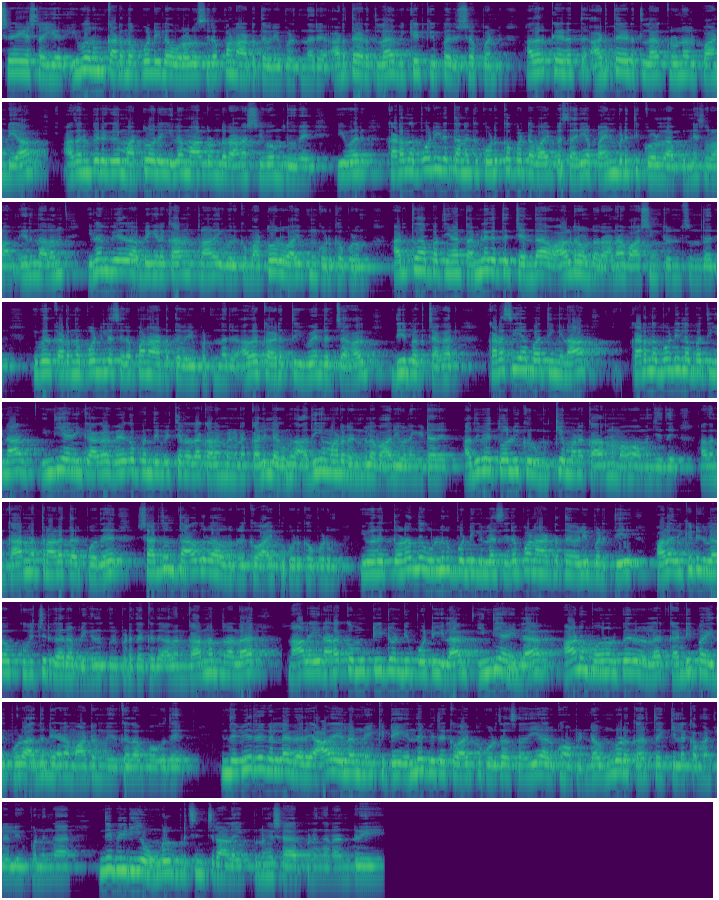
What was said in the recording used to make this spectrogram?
ஸ்ரேயஸ் ஐயர் இவரும் கடந்த போட்டியில் ஓரளவு சிறப்பான ஆட்டத்தை வெளிப்படுத்தினார். அடுத்த இடத்துல விக்கெட் கீப்பர் ரிஷப் பண்ட் அதற்கு இடத்து அடுத்த இடத்துல குருணல் பாண்டியா அதன் பிறகு மற்றொரு இளம் ஆல்ரவுண்டரான சிவம் துவே. இவர் கடந்த போட்டியில் தனக்கு கொடுக்கப்பட்ட வாய்ப்பை சரியாக பயன்படுத்தி கொள்ளல அப்படின்னே சொல்லலாம். இருந்தாலும் இளம் வீரர் அப்படிங்கிற காரணத்தினால இவருக்கு மற்றொரு வாய்ப்பும் கொடுக்கப்படும். அடுத்ததாக பார்த்தீங்கன்னா தமிழகத்தைச் சேர்ந்த ஆல்ரவுண்டரான வாஷிங்டன் சுந்தர் இவர் கடந்த போட்டியில் சிறப்பான ஆட்டத்தை வெளிப்படுத்தினார். அதற்கு அடுத்து யுவேந்தர் சஹால் தீபக் சகர் கடைசியாக பார்த்தீங்கன்னா கடந்த போட்டியில் பார்த்தீங்கன்னா இந்திய அணிக்காக வேகப்பந்து வீச்சாளராக களமிறங்கின கலில் அகமது அதிகமான ரன்களை வாரி வழங்கிட்டார். அதுவே தோல்விக்கு ஒரு முக்கியமான காரணமாகவும் அமைஞ்சது. அதன் காரணத்தினால தற்போது ஷர்துல் தாகூர் அவர்களுக்கு வாய்ப்பு கொடுக்கப்படும். இவர் தொடர்ந்து உள்ளூர் போட்டிகளில் சிறப்பான ஆட்டத்தை வெளிப்படுத்தி பல விக்கெட்டுகளை குவிச்சிருக்காரு அப்படிங்கிறது குறிப்பிடத்தக்கது. அதன் காரணத்தினால நாளை நடக்கும் டி டுவெண்ட்டி போட்டியில் இந்திய அணியில் ஆடும் பதினோரு பேர்களில் கண்டிப்பாக இது போல அதிரடியான மாற்றங்கள் இருக்க தான் போகுது. இந்த வீரர்களில் வேறு யாரை எல்லாம் நீக்கிட்டு எந்த வீரருக்கு வாய்ப்பு கொடுத்தா சரியாக இருக்கும் அப்படின்ற உங்களோட கருத்தை கீழே கமெண்ட்டில் லீவ் பண்ணுங்கள் இந்த வீடியோ உங்களுக்கு பிடிச்சிருந்துச்சுன்னா லைக் பண்ணுங்கள் ஷேர் பண்ணுங்கள் நன்றி.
